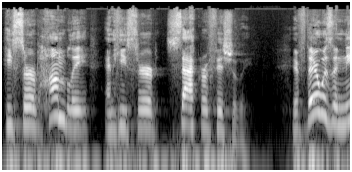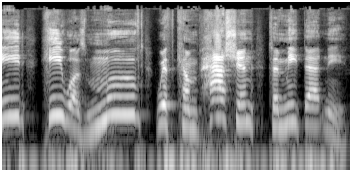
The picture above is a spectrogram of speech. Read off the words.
he served humbly, and he served sacrificially. If there was a need, he was moved with compassion to meet that need.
